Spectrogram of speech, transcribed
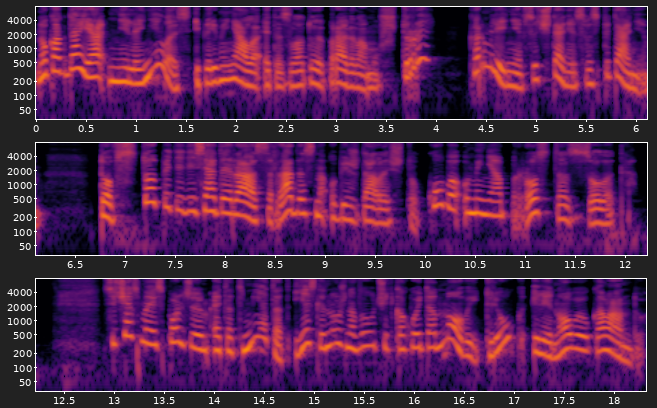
Но когда я не ленилась и переменяла это золотое правило муштры, кормление в сочетании с воспитанием, то в 150 раз радостно убеждалась, что Куба у меня просто золото. Сейчас мы используем этот метод, если нужно выучить какой-то новый трюк или новую команду.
